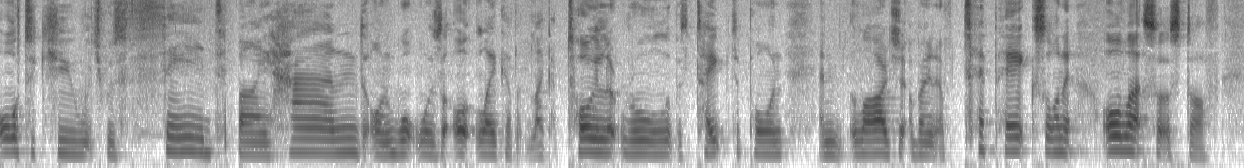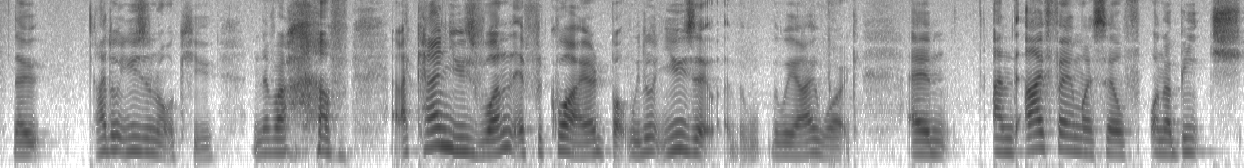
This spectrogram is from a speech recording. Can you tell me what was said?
autocue which was fed by hand on what was like a, like a toilet roll that was typed upon and large amount of Tipp-Ex on it, all that sort of stuff. Now, I don't use an autocue, never have. I can use one if required, but we don't use it the, the way I work. Um, and I found myself on a beach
